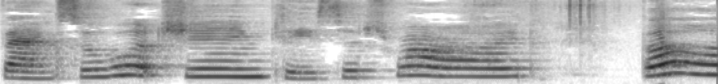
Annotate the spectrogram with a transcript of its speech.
Thanks for watching. Please subscribe. Bye.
